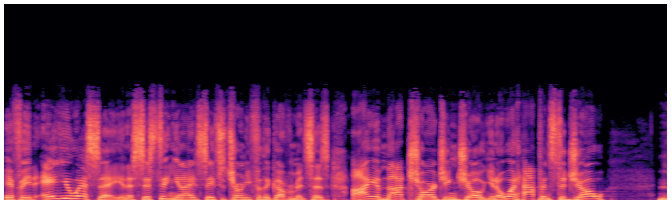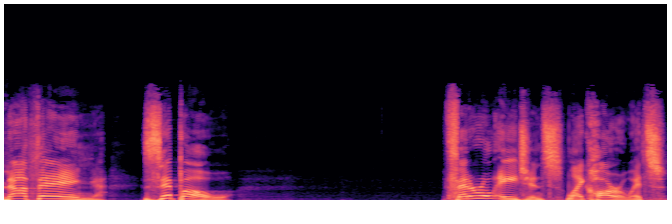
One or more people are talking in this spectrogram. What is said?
If an AUSA, an assistant United States attorney for the government, says, I am not charging Joe, you know what happens to Joe? Nothing. Zippo. Federal agents like Horowitz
